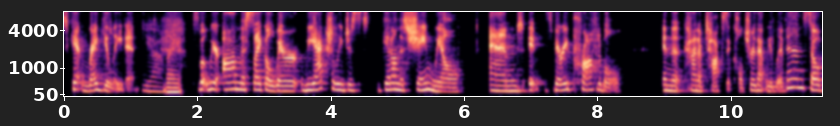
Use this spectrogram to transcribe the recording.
to get regulated Yeah. Right. but we're on the cycle where we actually just get on this shame wheel and it's very profitable in the kind of toxic culture that we live in so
